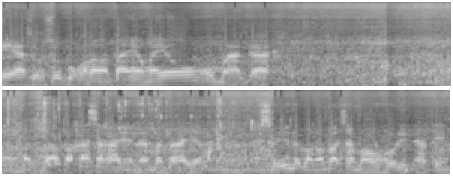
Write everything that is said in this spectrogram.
Kaya susubok naman tayo ngayong umaga. Magbabaka sa kanya naman tayo. So yun na mga ba sa mahuhuli natin.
